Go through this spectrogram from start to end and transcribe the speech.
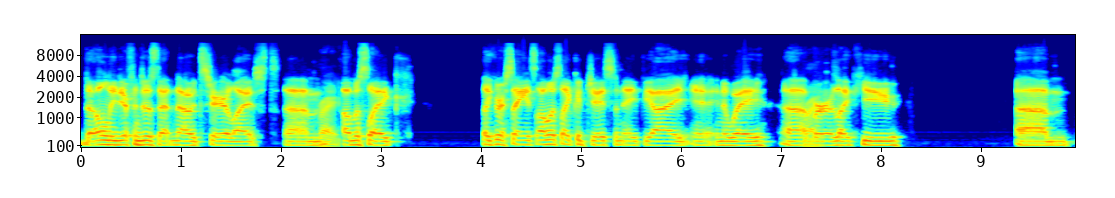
the only difference is that now it's serialized um Right. almost like like you're saying it's almost like a json api in, in a way uh Right. where like you Um,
